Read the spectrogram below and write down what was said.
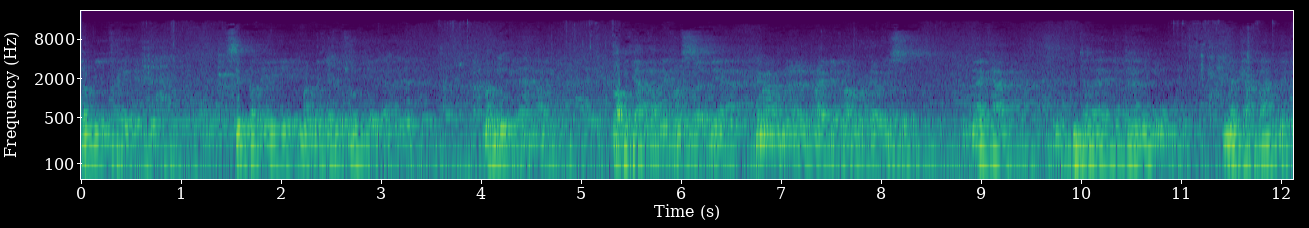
เรามีเพลงนะฮะซึ่งตอนนี้มันไม่ใช่เป็นช่วงเย็นแล้วนะฮะมันมืดแล้ว เราพยายามทำให้คอนเสิร์ตเนี่ยดำเนินไปด้วยความรวดเร็วที่สุดนะครับ จะได้ทุกท่านไม่กลับบ้านดึก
